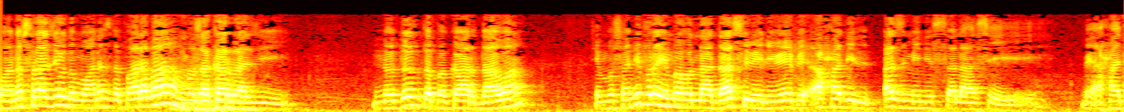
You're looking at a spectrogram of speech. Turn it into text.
مؤنث راځي او د مؤنث د پاره به مذکر راځي نو دلته په کار دا وه چې مصنف رحمه الله داسې ویلي وی به احد الازمن الثلاثه به احد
